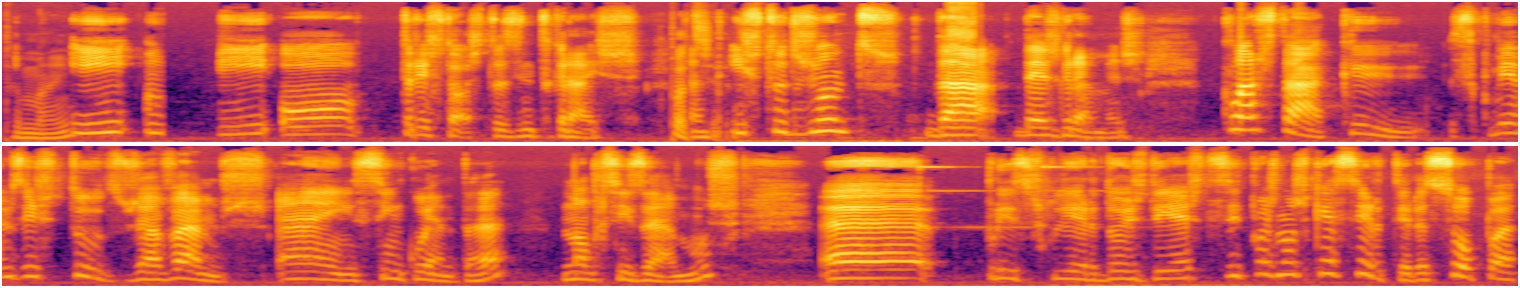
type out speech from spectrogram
também. e e ou três tostas integrais. Pode Portanto, ser. isto tudo junto dá 10 gramas. Claro está que se comemos isto tudo já vamos em 50, não precisamos. ah, por isso escolher dois destes e depois não esquecer de ter a sopa,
